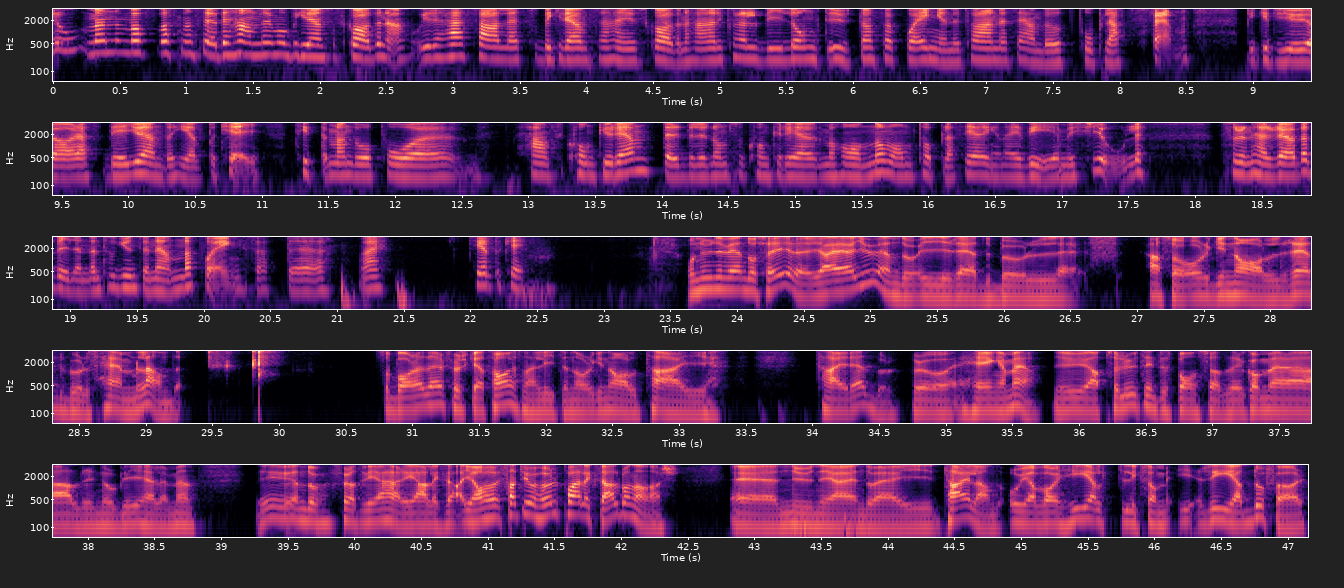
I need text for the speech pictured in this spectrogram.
Jo, men vad, vad ska man säga? Det handlar om att begränsa skadorna och i det här fallet så begränsar han ju skadorna. Han hade kunnat bli långt utanför poängen. Nu tar han sig ändå upp på plats fem, vilket ju gör att det är ju ändå helt okej. Tittar man då på eh, hans konkurrenter eller de som konkurrerade med honom om topplaceringarna i VM i fjol. Så den här röda bilen, den tog ju inte en enda poäng så att eh, nej, helt okej. Och nu när vi ändå säger det, jag är ju ändå i Red Bulls, alltså original Red Bulls hemland. Så bara därför ska jag ta en sån här liten original thai, thai Red Bull för att hänga med. Det är ju absolut inte sponsrat, det kommer aldrig nog bli heller, men det är ju ändå för att vi är här i Alex Jag satt ju och höll på Alex Albon annars. Eh, nu när jag ändå är i Thailand och jag var helt liksom redo för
